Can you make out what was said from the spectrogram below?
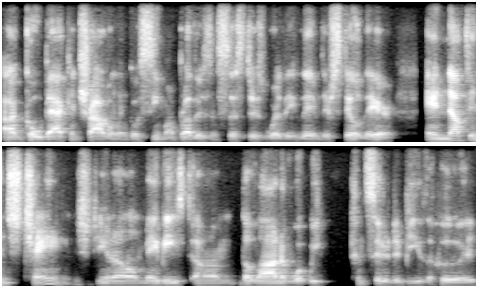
I go back and travel and go see my brothers and sisters where they live. They're still there. And nothing's changed. You know, maybe um, the line of what we considered to be the hood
